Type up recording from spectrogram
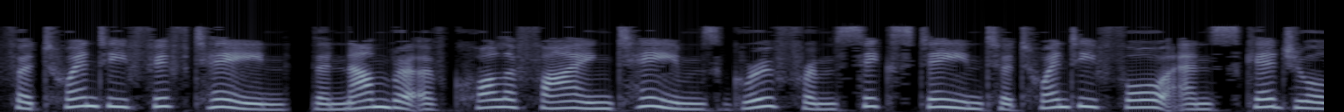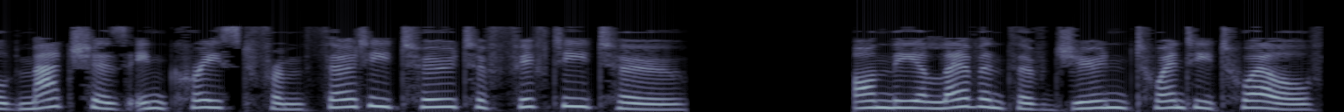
For 2015, the number of qualifying teams grew from 16 to 24 and scheduled matches increased from 32 to 52. On the 11th of June 2012,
